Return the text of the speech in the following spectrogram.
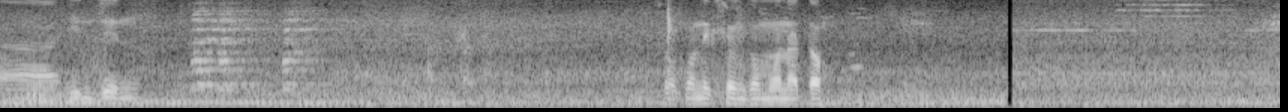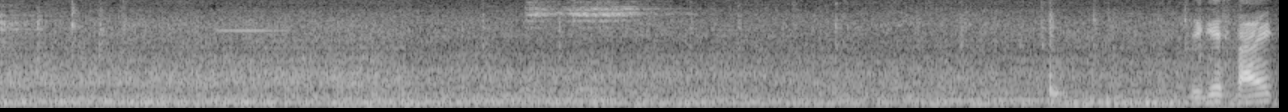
ah, engine. So connection ko muna to Sige, start.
